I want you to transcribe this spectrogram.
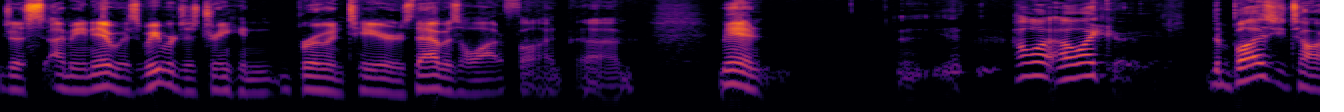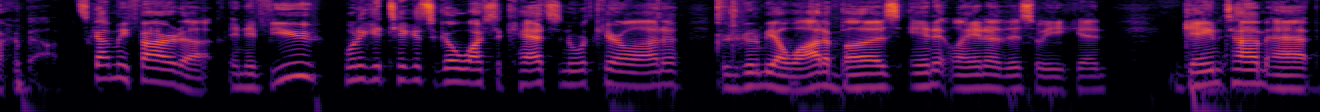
Just I mean, it was we were just drinking Bruin tears. That was a lot of fun. Um, man, I, I like the buzz you talk about. It's got me fired up. And if you want to get tickets to go watch the Cats in North Carolina, there's going to be a lot of buzz in Atlanta this weekend. Game Time app,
